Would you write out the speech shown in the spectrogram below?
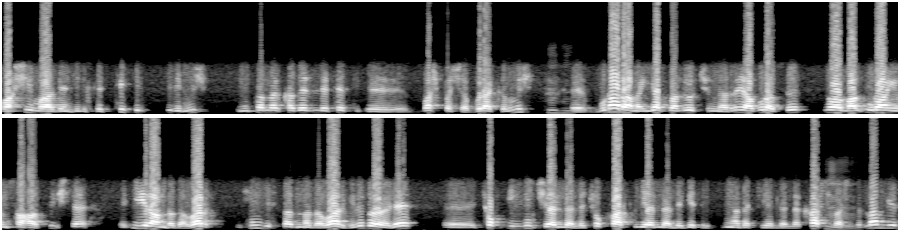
vahşi madencilikle tekil gidilmiş insanlar kaderiyle tet, e, baş başa bırakılmış. Hı hı. E, buna rağmen yapılan ölçümlerde ya burası normal uranyum sahası işte e, İran'da da var, Hindistan'da da var gibi böyle e, çok ilginç yerlerle, çok farklı yerlerle getirip dünyadaki yerlerle karşılaştırılan hmm. bir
